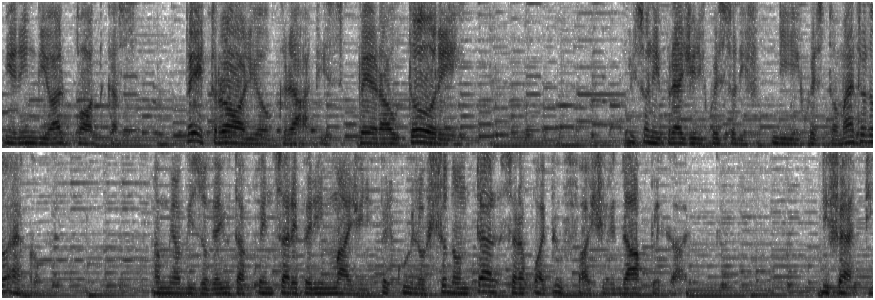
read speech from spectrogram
Vi rinvio al podcast petrolio gratis per autori. Quali sono i pregi di questo, di questo metodo? ecco. A mio avviso vi aiuta a pensare per immagini per cui lo show don't tell sarà poi più facile da applicare difetti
